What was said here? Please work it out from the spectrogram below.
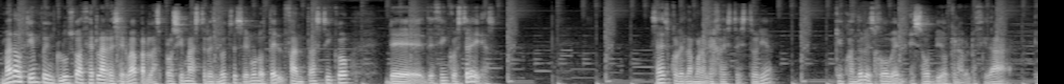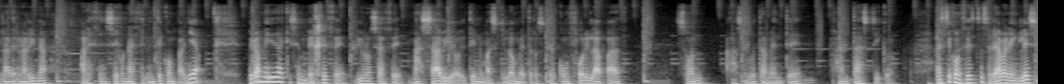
me ha dado tiempo incluso a hacer la reserva para las próximas tres noches en un hotel fantástico de, de cinco estrellas. ¿Sabes cuál es la moraleja de esta historia? Que cuando eres joven es obvio que la velocidad y la adrenalina parecen ser una excelente compañía. Pero a medida que se envejece y uno se hace más sabio y tiene más kilómetros, el confort y la paz son absolutamente fantásticos. A este concepto se le llama en inglés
